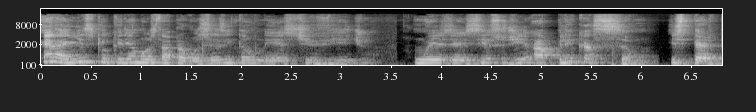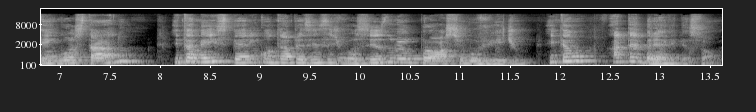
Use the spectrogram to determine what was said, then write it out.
Era isso que eu queria mostrar para vocês então neste vídeo. Um exercício de aplicação. Espero tenham gostado e também espero encontrar a presença de vocês no meu próximo vídeo. Então, até breve, pessoal!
